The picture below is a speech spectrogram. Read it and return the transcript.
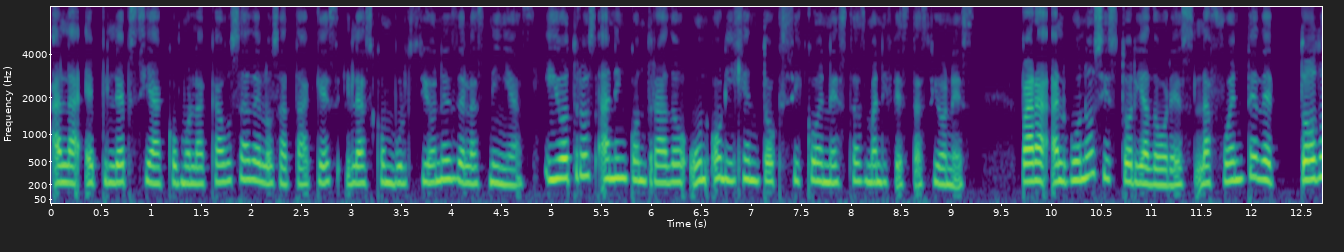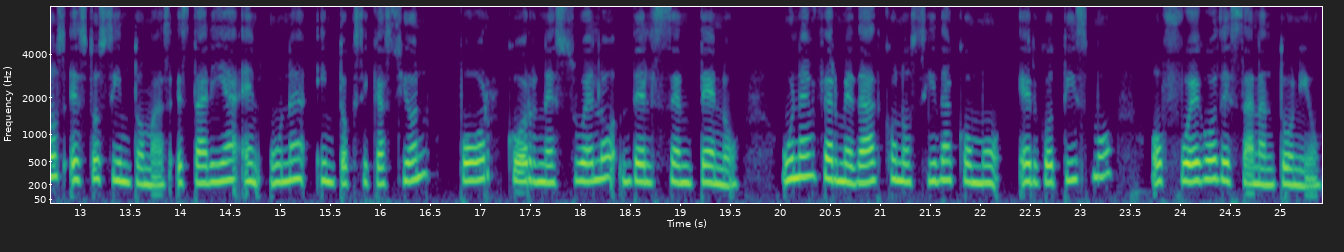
a la epilepsia como la causa de los ataques y las convulsiones de las niñas, y otros han encontrado un origen tóxico en estas manifestaciones, para algunos historiadores, la fuente de todos estos síntomas estaría en una intoxicación por cornezuelo del centeno, una enfermedad conocida como ergotismo o fuego de San Antonio,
